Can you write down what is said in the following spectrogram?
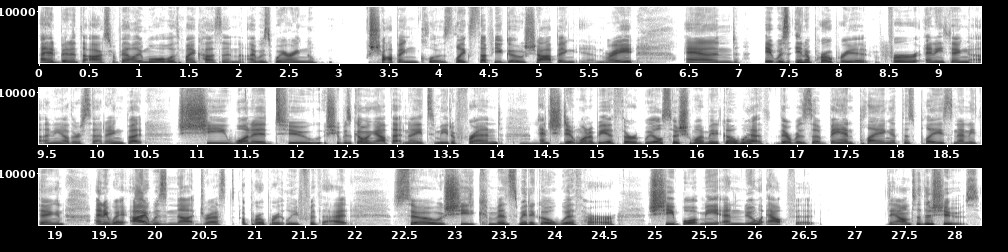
i had been at the oxford valley mall with my cousin. I was wearing shopping clothes like stuff you go shopping in right and it was inappropriate for anything any other setting but she wanted to she was going out that night to meet a friend Mhm. and she didn't want to be a third wheel so she wanted me to go with. There was a band playing at this place and anything and anyway i was not dressed appropriately for that. So she convinced me to go with her. She bought me a new outfit down to the shoes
